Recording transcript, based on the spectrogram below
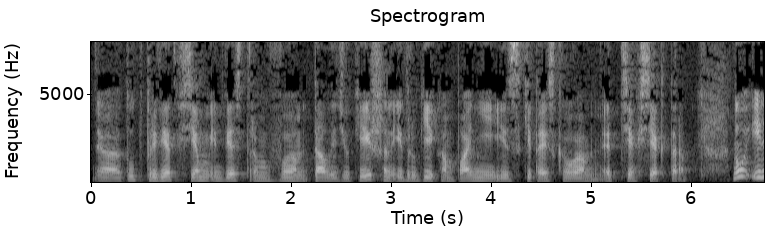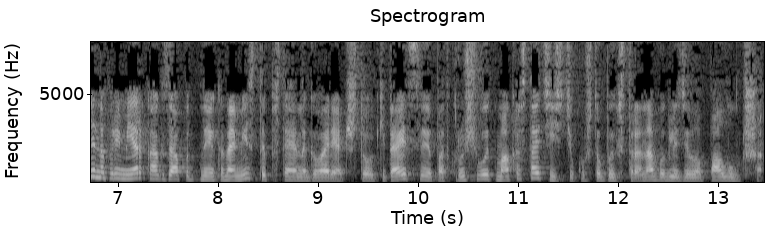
Э, тут привет всем инвесторам в Tal Education и другие компании из китайского тех-сектора. Ну или, например, как западные экономисты постоянно говорят, что китайцы подкручивают макростатистику, чтобы их страна выглядела получше.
